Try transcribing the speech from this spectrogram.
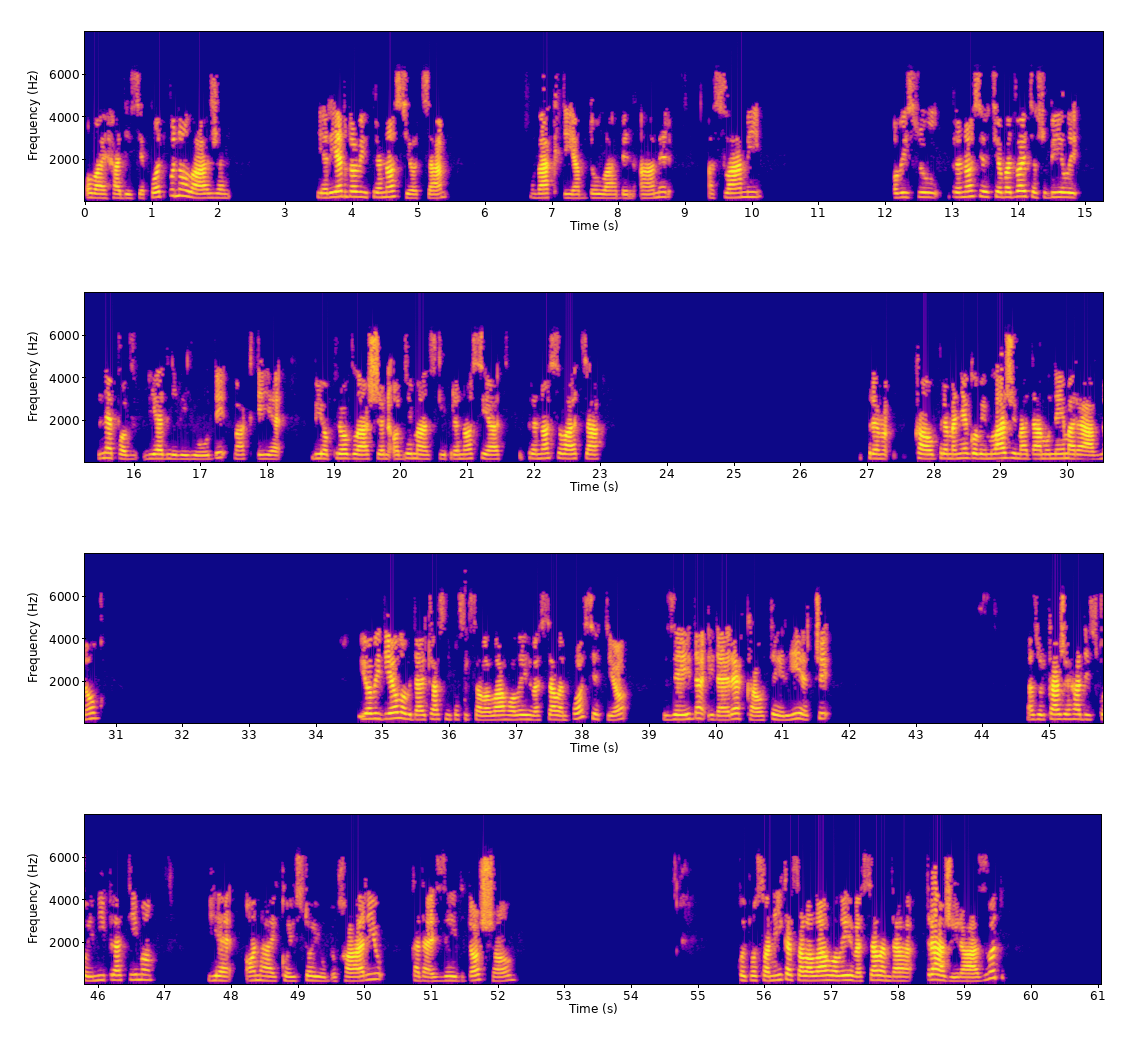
Ovaj hadis je potpuno lažan, jer jednovi prenosioca, Vakti Abdullah bin Amir, Aslami, ovi su prenosioci, oba dvojica su bili nepovjedljivi ljudi. Vakti je bio proglašen od limanskih prenosilaca prema, kao prema njegovim lažima da mu nema ravnog. I ovi dijelovi da je časni posik sallallahu alaihi posjetio Zejda i da je rekao te riječi, Azur kaže hadis koji mi pratimo je onaj koji stoji u Buhariju kada je Zejd došao kod poslanika sallallahu alejhi ve da traži razvod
